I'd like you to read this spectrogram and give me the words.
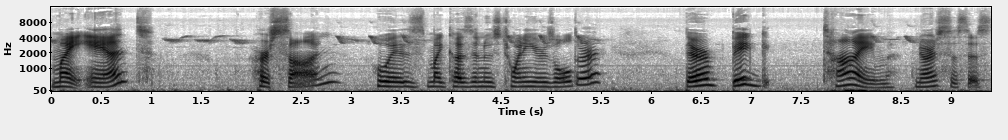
My aunt, her son, who is my cousin who's 20 years older, they're big time narcissist.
